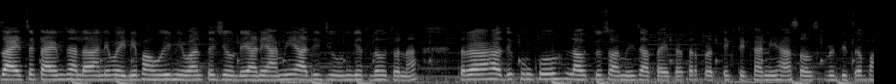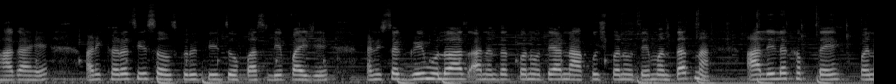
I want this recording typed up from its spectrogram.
जायचं टाईम झाला आणि वहिनी भाऊही निवांत जेवले आणि आम्ही आधी जेवून घेतलं होतं ना. तर हळदी कुंकू लावतोच आम्ही जाता येता. तर प्रत्येक ठिकाणी हा संस्कृतीचा भाग आहे. आणि खरंच ही संस्कृती जोपासली पाहिजे. आणि सगळी मुलं आज आनंदात पण होते नाखुश पण होते. म्हणतात ना आलेलं खपतंय पण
